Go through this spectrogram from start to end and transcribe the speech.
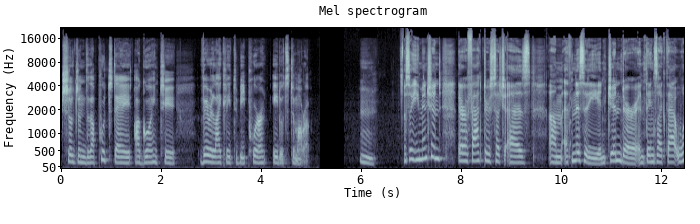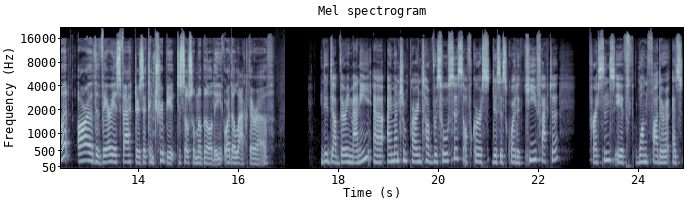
children that are put today are going to very likely to be poor adults tomorrow. Mm. So you mentioned there are factors such as um, ethnicity and gender and things like that. What are the various factors that contribute to social mobility or the lack thereof? Indeed, there are very many. Uh, I mentioned parental resources. Of course, this is quite a key factor. For instance, if one father has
